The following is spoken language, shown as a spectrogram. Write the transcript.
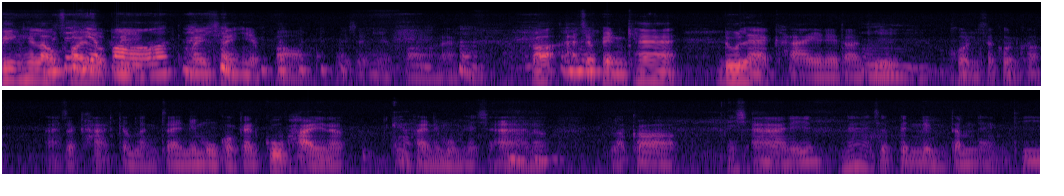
วิ่งให้เราไม่ใช่คอยเฮีหยลบปหอลีกไม่ใช่เฮียปอไม่ใช่เฮียปอนะก็อาจจะเป็นแค่ดูแลใครในตอนที่อืมคนสักคนเขาอาจจะขาดกำลังใจในมุมของการกู้ภัยเนอะกู้ค่ะภัยในมุม HR เนอะ แล้วก็ HR นี้น่าจะเป็นหนึ่งตำแหน่งที่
